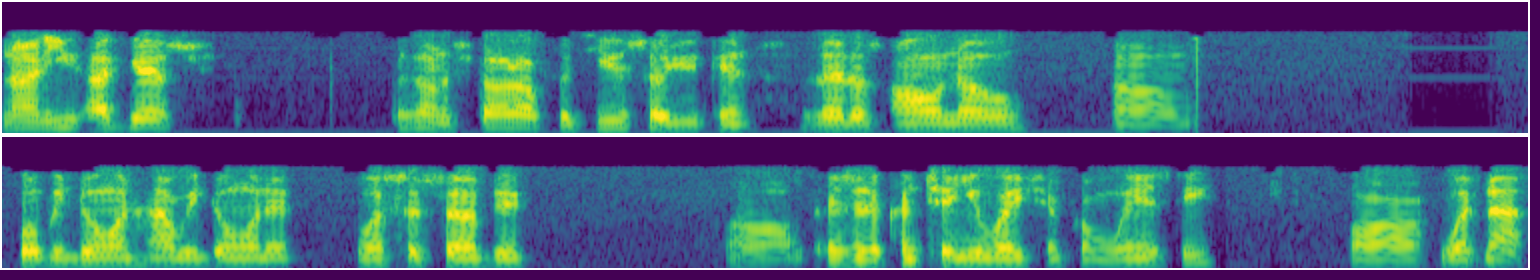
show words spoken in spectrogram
Nani, you, I guess we're going to start off with you so you can let us all know um, what we're doing, how we're doing it, what's the subject. Uh, is it a continuation from Wednesday or whatnot?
